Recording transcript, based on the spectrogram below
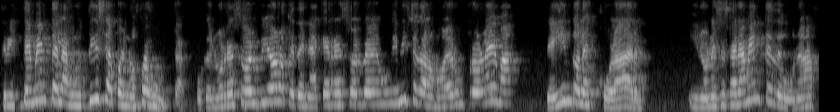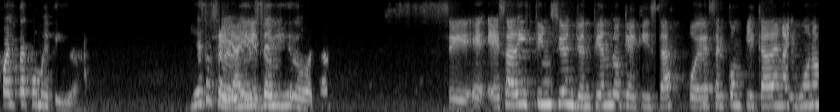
tristemente la justicia pues no fue justa, porque no resolvió lo que tenía que resolver en un inicio, que a lo mejor era un problema de índole escolar y no necesariamente de una falta cometida. Y eso se ve bien seguido, ¿verdad? Sí, e, esa distinción yo entiendo que quizás puede ser complicada en algunos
